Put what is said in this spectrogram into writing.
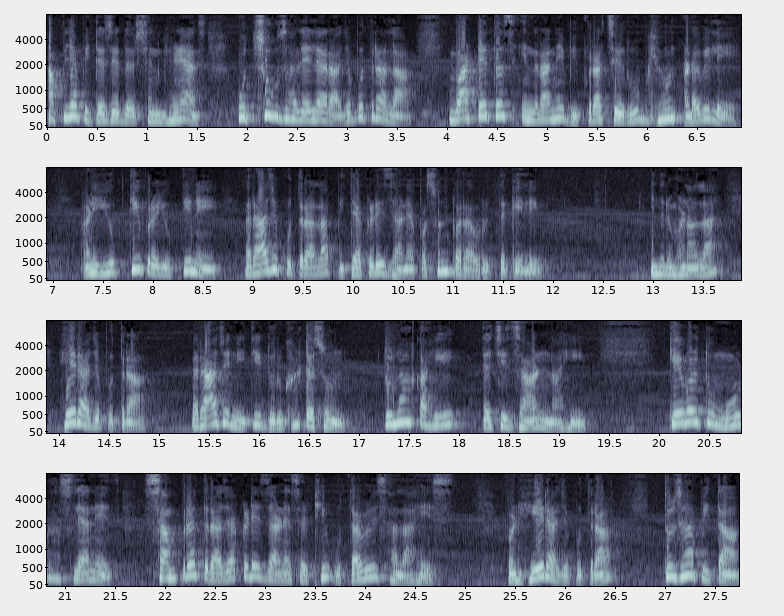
आपल्या पित्याचे दर्शन घेण्यास उत्सुक झालेल्या राजपुत्राला वाटेतच इंद्राने विप्राचे रूप घेऊन अडविले आणि युक्ती प्रयुक्तीने राजपुत्राला पित्याकडे जाण्यापासून परावृत्त केले. इंद्र म्हणाला हे राजपुत्रा राजनीती दुर्घट असून तुला काही त्याची जाण नाही. केवळ तू मूढ असल्यानेच संप्रत राजाकडे जाण्यासाठी उतावीळ झाला आहेस. पण हे राजपुत्रा तुझा पिता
